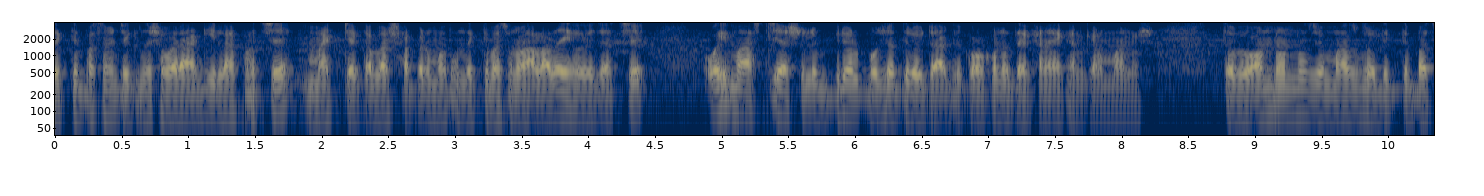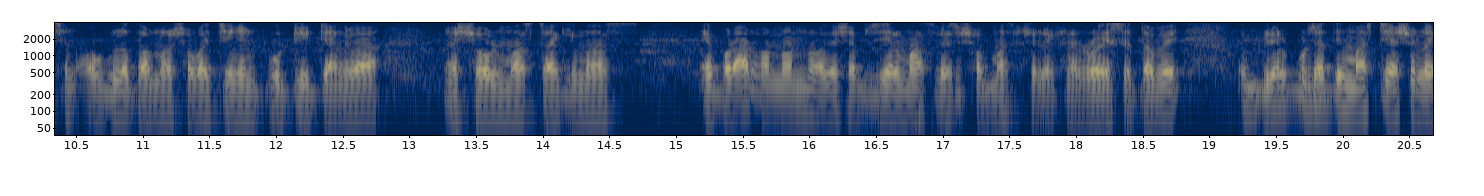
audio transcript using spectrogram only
দেখতে পাচ্ছেন, এটা কিন্তু সবার আগেই লাভ হচ্ছে মাইটটা কালার সাপের মতন দেখতে পাচ্ছেন আলাদাই হয়ে যাচ্ছে। ওই মাছটি আসলে বিরল প্রজাতির, ওইটা আগে কখনো দেখে না এখানকার মানুষ। তবে অন্য অন্য যে মাছগুলো দেখতে পাচ্ছেন, ওগুলো তো আপনারা সবাই চিনেন, পুঁটি, ট্যাংরা, শোল মাছ, টাকি মাছ। এরপর আর অন্য অন্য যেসব জিয়াল মাছ রয়েছে, সব মাছ আসলে এখানে রয়েছে। তবে বিরল প্রজাতির মাছটি আসলে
